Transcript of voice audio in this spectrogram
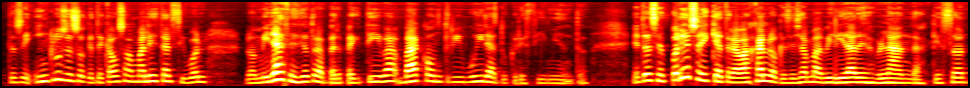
Entonces, incluso eso que te causa malestar, si vos lo mirás desde otra perspectiva, va a contribuir a tu crecimiento. Entonces, por eso hay que trabajar lo que se llama habilidades blandas, que son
